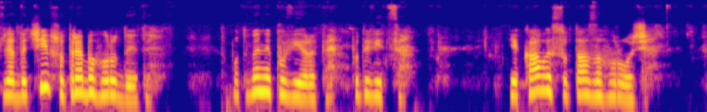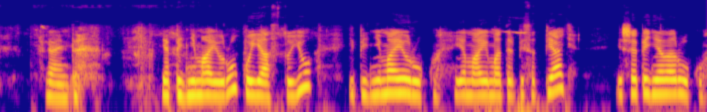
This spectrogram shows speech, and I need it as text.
з глядачів, що треба городити. От ви не повірите. Подивіться, яка висота загорожі. Гляньте. Я піднімаю руку, я стою і піднімаю руку. Я маю метр 55 і ще підняла руку.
